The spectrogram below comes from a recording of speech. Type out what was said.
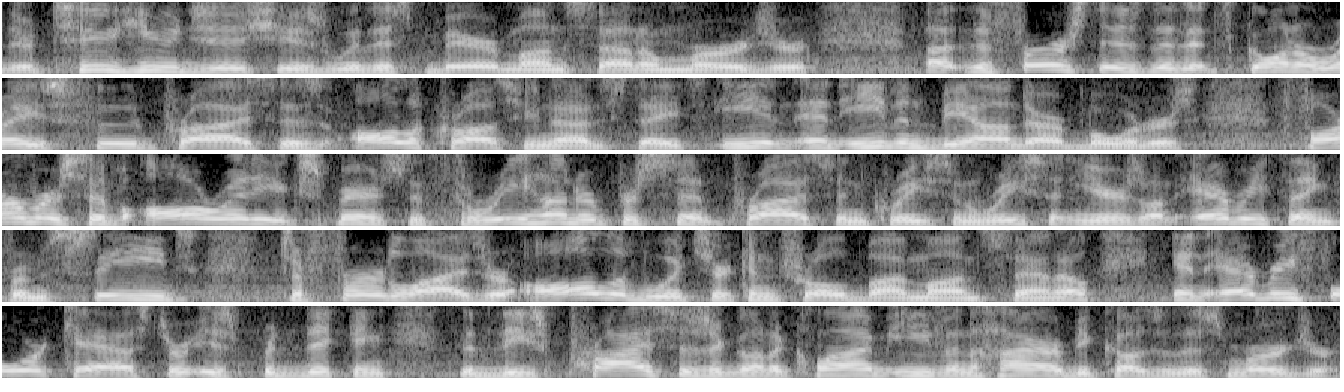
There are two huge issues with this Bayer Monsanto merger. Uh, the first is that it's going to raise food prices all across the United States even, and even beyond our borders. Farmers have already experienced a 300% price increase in recent years on everything from seeds to fertilizer, all of which are controlled by Monsanto. And every forecaster is predicting that these prices are going to climb even higher because of this merger.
